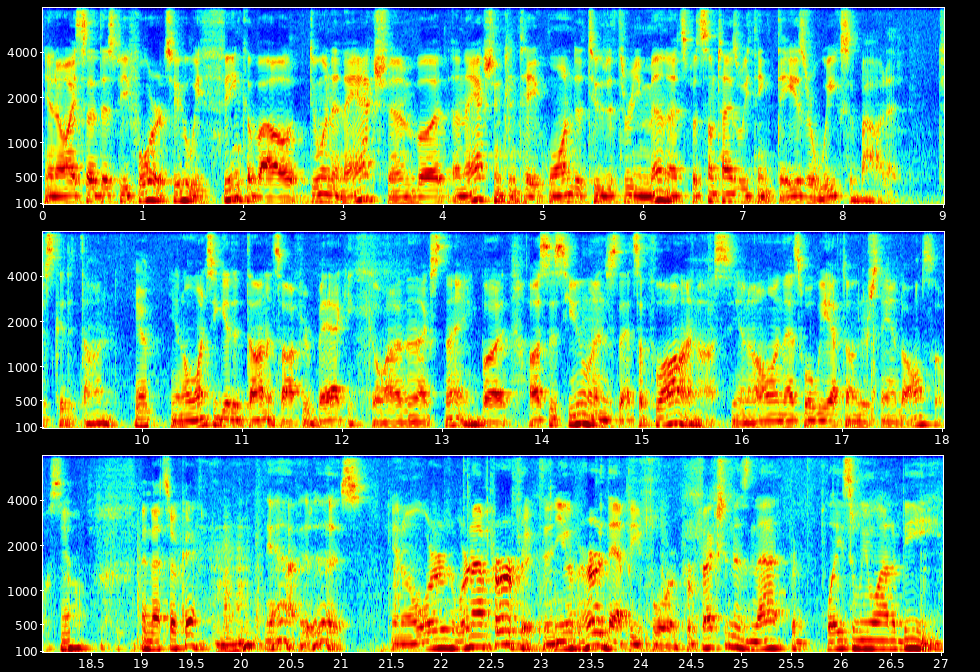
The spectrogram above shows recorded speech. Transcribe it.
you know, I said this before too, we think about doing an action, but an action can take one to two to three minutes, but sometimes we think days or weeks about it. Just get it done. Yeah. You know, once you get it done, it's off your back. You can go on to the next thing. But us as humans, that's a flaw in us, you know, and that's what we have to understand also. So, Yeah. And that's okay. yeah, it is. You know, we're we're not perfect, and you've heard that before. Perfection is not the place we want to be.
